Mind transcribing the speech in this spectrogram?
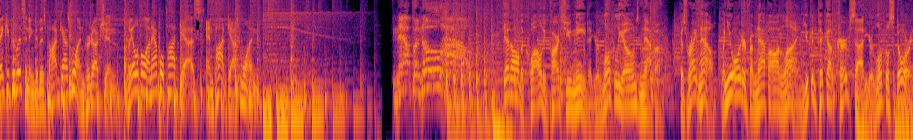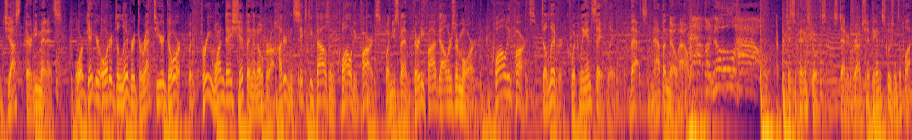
Thank you for listening to this Podcast One production, available on Apple Podcasts and Podcast One. Napa Know How. Get all the quality parts you need at your locally owned Napa. Because right now, when you order from Napa online, you can pick up curbside at your local store in just 30 minutes. Or get your order delivered direct to your door with free one day shipping and over 160,000 quality parts when you spend $35 or more. Quality parts delivered quickly and safely. That's Napa Know How. Napa Know How. At participating stores, standard ground shipping and exclusions apply.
